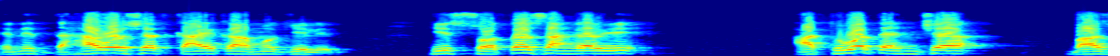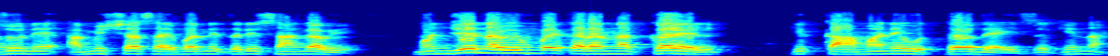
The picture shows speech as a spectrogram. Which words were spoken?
यांनी दहा वर्षात काय कामं केलीत ही स्वतः सांगावी अथवा त्यांच्या बाजूने अमित शहा साहेबांनी तरी सांगावी. म्हणजे नवी मुंबईकरांना कळेल की कामाने उत्तर द्यायचं की नाही.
